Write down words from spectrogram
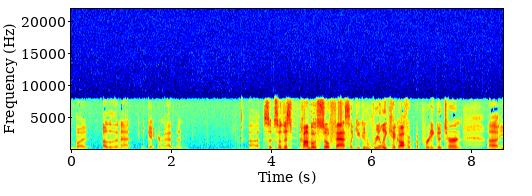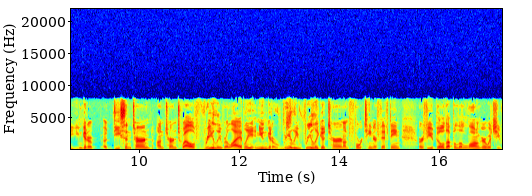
but other than that, get your madmen. Uh, so, so this combo is so fast, like you can really kick off a, a pretty good turn uh, you can get a, a, decent turn on turn 12 really reliably, and you can get a really, really good turn on 14 or 15. Or if you build up a little longer, which you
